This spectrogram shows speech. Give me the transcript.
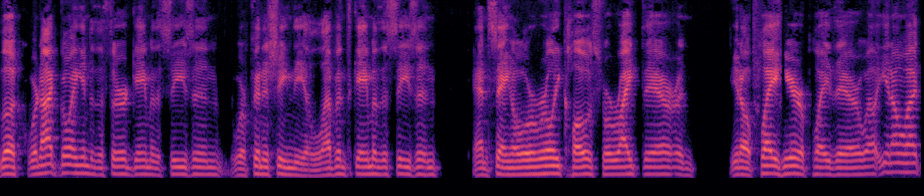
look, we're not going into the third game of the season. We're finishing the 11th game of the season and saying, oh, we're really close. We're right there. And, you know, play here play there. Well, you know what?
